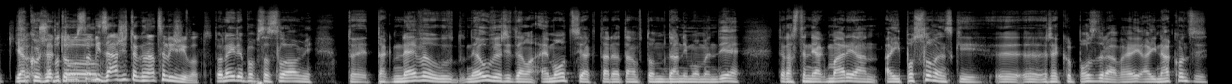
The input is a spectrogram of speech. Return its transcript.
e, čo Jakože lebo to... to- musel byť zážitok na celý život. To nejde popsat slovami. To je tak neuvěř- neuvěřitelná emocia, která tam v tom daný moment je. Teraz ten jak Marian, a i po slovensky e, e, řekl pozdrav, hej, a i na konci,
